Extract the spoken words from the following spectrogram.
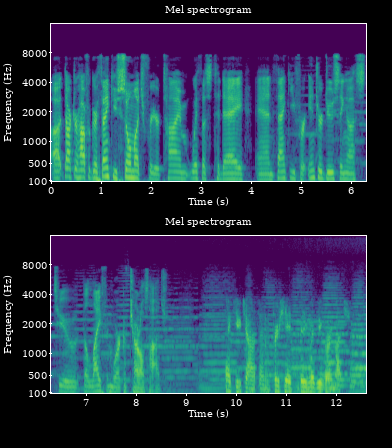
Uh, Dr. Hoffecker, thank you so much for your time with us today, and thank you for introducing us to the life and work of Charles Hodge. Thank you, Jonathan. Appreciate being with you very much.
